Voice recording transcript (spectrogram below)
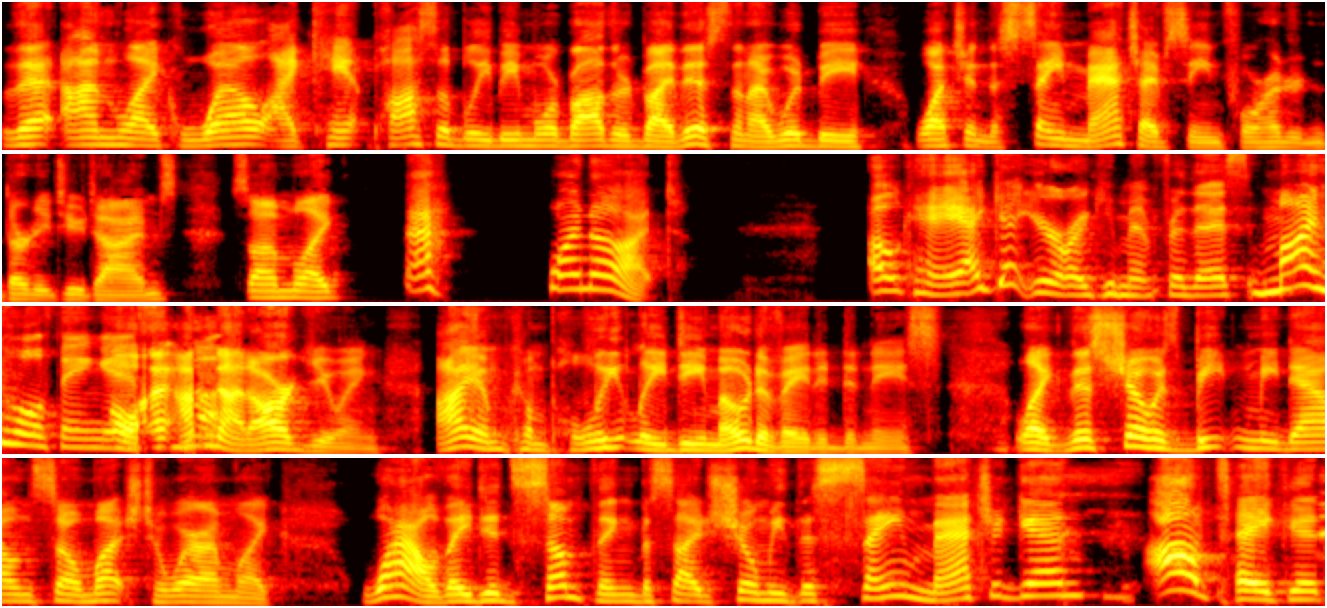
that I'm like, well, I can't possibly be more bothered by this than I would be watching the same match I've seen 432 times. So I'm like, ah, why not? Okay, I get your argument for this. My whole thing is Oh, I, I'm look, not arguing. I am completely demotivated, Denise. Like this show has beaten me down so much to where I'm like, wow, they did something besides show me the same match again. I'll take it.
